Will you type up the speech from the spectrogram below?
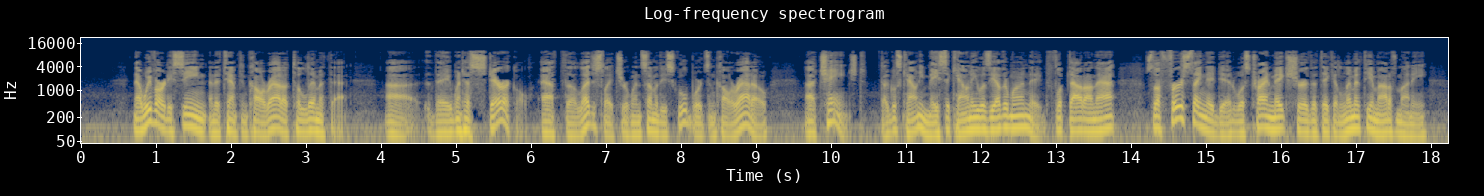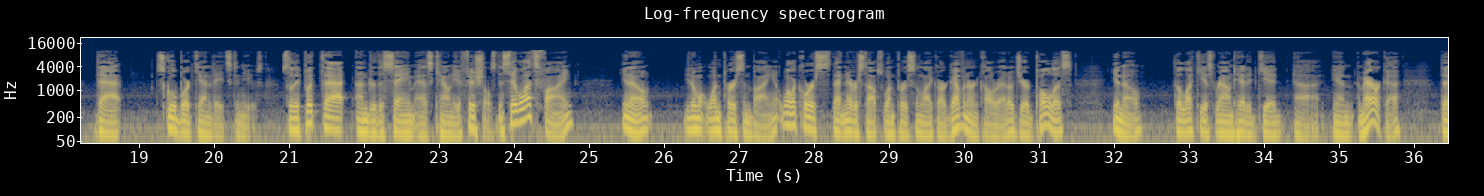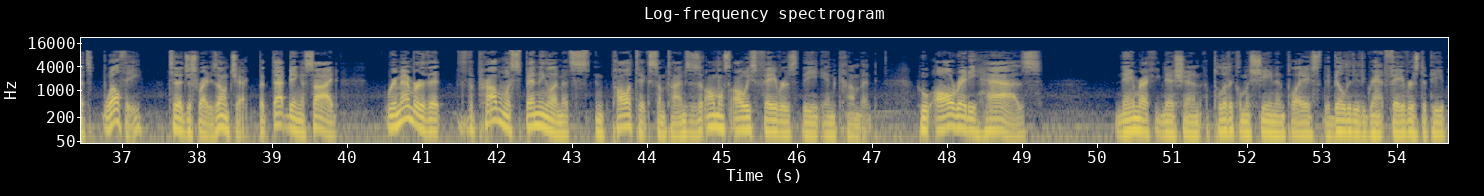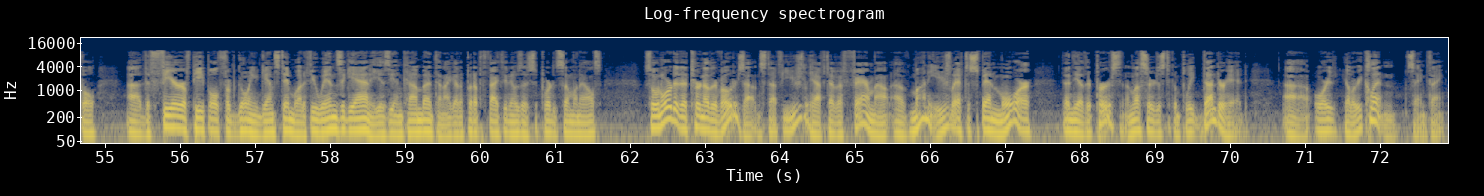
Now we've already seen an attempt in Colorado to limit that. Uh, they went hysterical at the legislature when some of these school boards in Colorado uh, changed. Douglas County, Mesa County was the other one. They flipped out on that. So the first thing they did was try and make sure that they can limit the amount of money that school board candidates can use. So they put that under the same as county officials. They say, well, that's fine. You know, you don't want one person buying it. Well, of course, that never stops one person like our governor in Colorado, Jared Polis, you know, the luckiest round-headed kid uh, in America that's wealthy to just write his own check. But that being aside, remember that the problem with spending limits in politics sometimes is it almost always favors the incumbent who already has name recognition, a political machine in place, the ability to grant favors to people, uh, the fear of people from going against him. What if he wins again? He is the incumbent, and I got to put up the fact that he knows I supported someone else. So in order to turn other voters out and stuff, you usually have to have a fair amount of money. You usually have to spend more than the other person, unless they're just a complete dunderhead. Uh, or Hillary Clinton, same thing.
